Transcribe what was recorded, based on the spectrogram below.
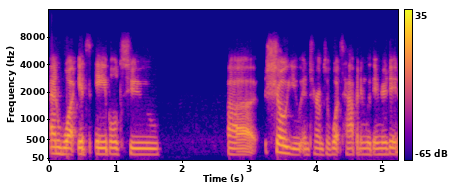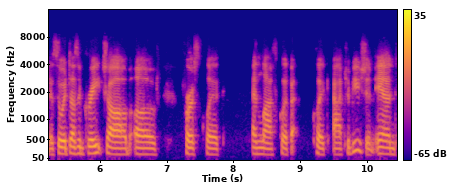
and what it's able to uh, show you in terms of what's happening within your data. So it does a great job of first click and last click click attribution. And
